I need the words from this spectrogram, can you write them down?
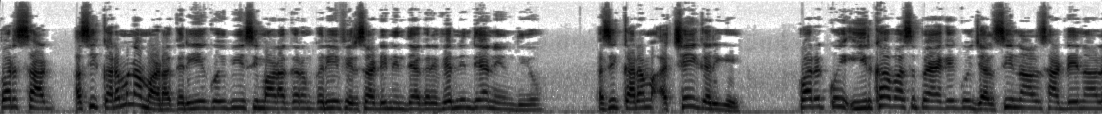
ਪਰ ਸਾ- ਅਸੀਂ ਕਰਮ ਨਾ ਮਾੜਾ ਕਰੀਏ, ਕੋਈ ਵੀ ਅਸੀਂ ਮਾੜਾ ਕਰਮ ਕਰੀਏ, ਫਿਰ ਸਾਡੀ ਨਿੰਦਿਆ ਕਰੇ, ਫਿਰ ਨਿੰਦਿਆ ਨਹੀਂ ਹੁੰਦੀ ਉਹ। ਅਸੀਂ ਕਰਮ ਅੱਛੇ ਹੀ ਕਰੀਏ, ਪਰ ਕੋਈ ਈਰਖਾ ਵਸ ਪੈ ਕੇ, ਕੋਈ ਜਲਸੀ ਨਾਲ ਸਾਡੇ ਨਾਲ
